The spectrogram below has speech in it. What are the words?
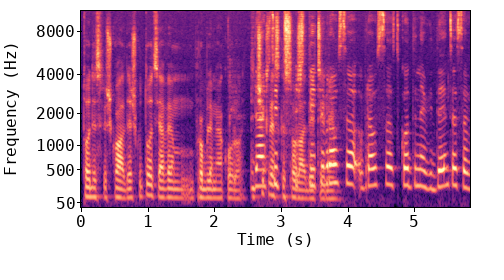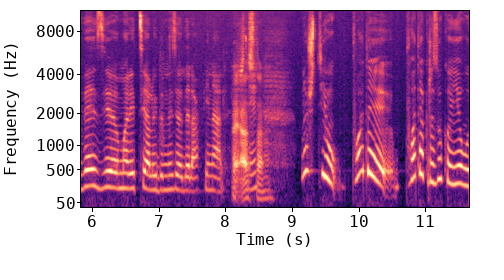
tot despre școală. Deci cu toții avem probleme acolo. De da, ce știi, crezi că s-o luat de ce vreau să, vreau să scot în evidență, să vezi măreția lui Dumnezeu de la final. Păi știi? asta. Nu știu, poate, poate a crezut că eu,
